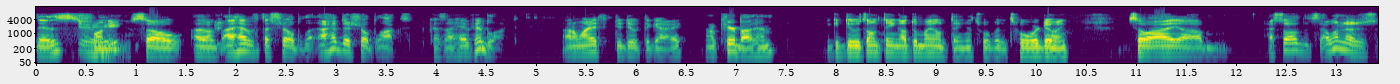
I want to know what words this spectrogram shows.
Yeah, this is Okay. funny. So um, I have the show. Blo- I have their show blocked because I have him blocked. I don't want anything to do with the guy. I don't care about him. He can do his own thing. I'll do my own thing. That's what that's what we're doing. So I um I saw this. I went on his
